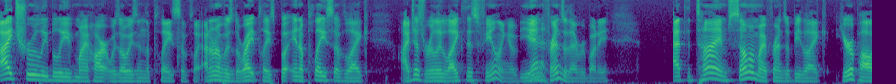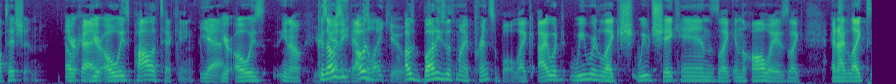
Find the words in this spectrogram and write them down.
I truly believe my heart was always in the place of like, I don't know if it was the right place, but in a place of like, I just really like this feeling of Yeah. being friends with everybody. At the time, some of my friends would be like, You're a politician. You're, Okay. You're always politicking. Yeah. You're always, you know, because I was, I was, like you. I was buddies with my principal. Like I would, we were like, sh- we would shake hands like in the hallways, like, and I liked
